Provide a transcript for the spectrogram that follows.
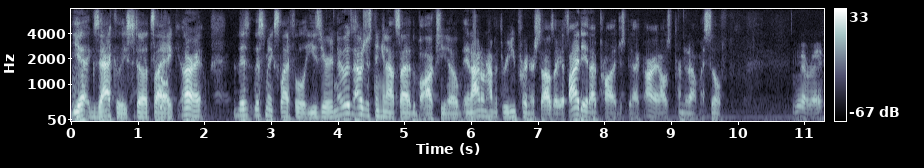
yeah exactly so it's like all right this this makes life a little easier and it was i was just thinking outside of the box you know and i don't have a 3d printer so i was like if i did i'd probably just be like all right i'll just print it out myself Yeah. Right.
